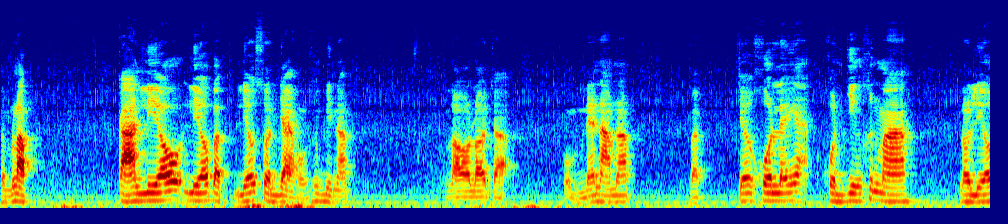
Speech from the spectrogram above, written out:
สำหรับการเลี้ยวเลี้ยวแบบเลี้ยวส่วนใหญ่ของเครื่องบินนะครับ เราเราจะผมแนะนำนะครับ แบบเจอคนอะไรเงี้ย คนยิงขึ้นมา เราเลี้ยว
